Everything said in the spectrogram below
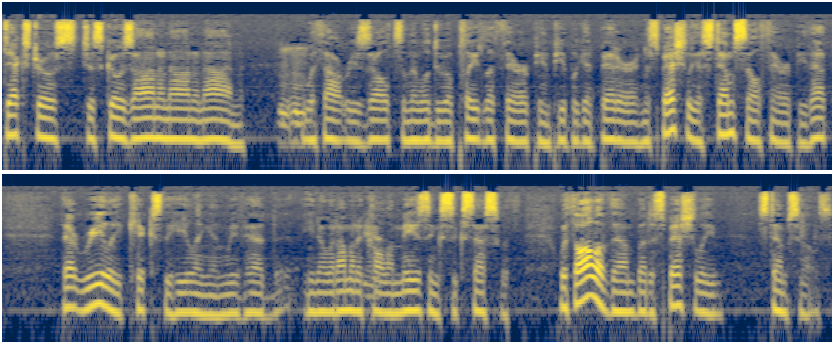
dextrose just goes on and on and on Mm-hmm. without results, and then we'll do a platelet therapy and people get better, and especially a stem cell therapy. That that really kicks the healing, and we've had you know what I'm going to call amazing success with with all of them, but especially stem cells.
